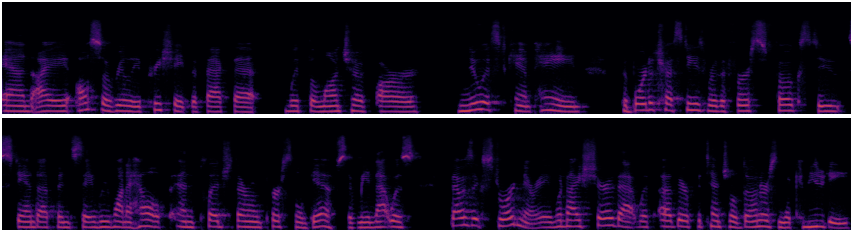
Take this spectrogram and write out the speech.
And I also really appreciate the fact that with the launch of our newest campaign, the board of trustees were the first folks to stand up and say we want to help and pledge their own personal gifts. I mean that was that was extraordinary. And when I share that with other potential donors in the community,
